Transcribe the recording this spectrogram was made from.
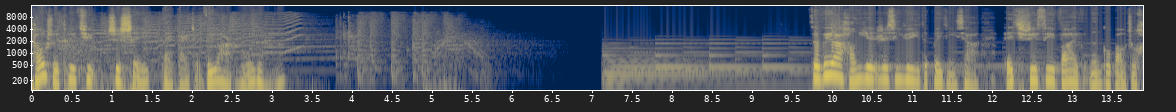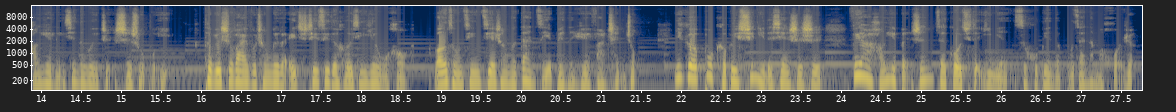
潮水退去，是谁在带着 VR 裸泳呢？在 VR 行业日新月异的背景下，HTC Vive 能够保住行业领先的位置，实属不易。特别是 Vive 成为了 HTC 的核心业务后，王从清肩上的担子也变得越发沉重。一个不可被虚拟的现实是，VR 行业本身在过去的一年似乎变得不再那么火热，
